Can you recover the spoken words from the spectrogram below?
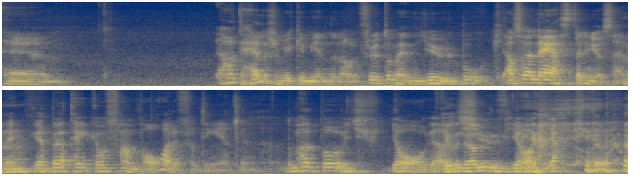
Ehm, jag har inte heller så mycket minnen av, förutom en julbok. Alltså jag läste den ju så här, Mm. men jag började tänka, vad fan var det för någonting egentligen? De höll på att jaga, tjuvjakt, jakt och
